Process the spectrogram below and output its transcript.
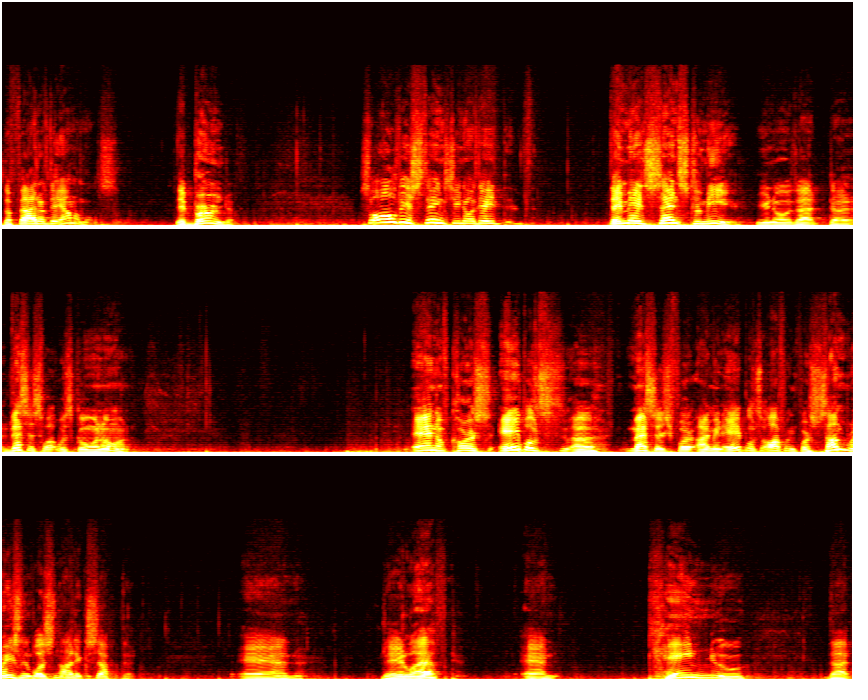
The fat of the animals. They burned it. So all these things, you know, they they made sense to me, you know, that uh, this is what was going on. And of course, Abel's uh, message for, I mean, Abel's offering for some reason was not accepted. And they left, and Cain knew that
